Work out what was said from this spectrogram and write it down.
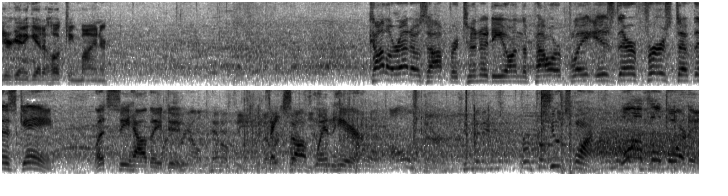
you're going to get a hooking minor. Colorado's opportunity on the power play is their first of this game. Let's see how they do. Face-off win here. Karl Alzner. Two minutes for first. Shoots one. Waffle boarded.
